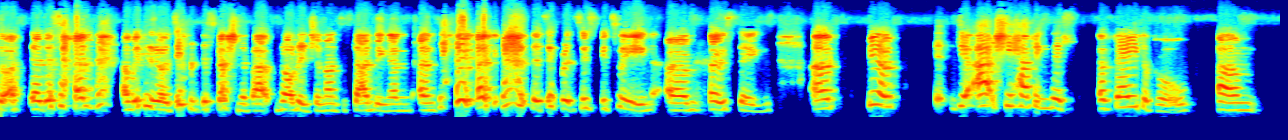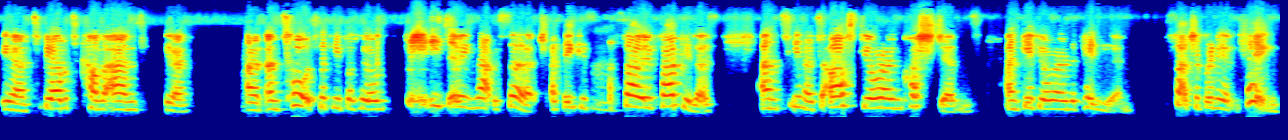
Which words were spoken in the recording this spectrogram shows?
of, and we could do a different discussion about knowledge and understanding and and the differences between um, those things. Um, you know, you're actually having this available. Um, you know, to be able to come and you know and, and, talk to the people who are really doing that research, I think is mm. so fabulous and you know to ask your own questions and give your own opinion such a brilliant thing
